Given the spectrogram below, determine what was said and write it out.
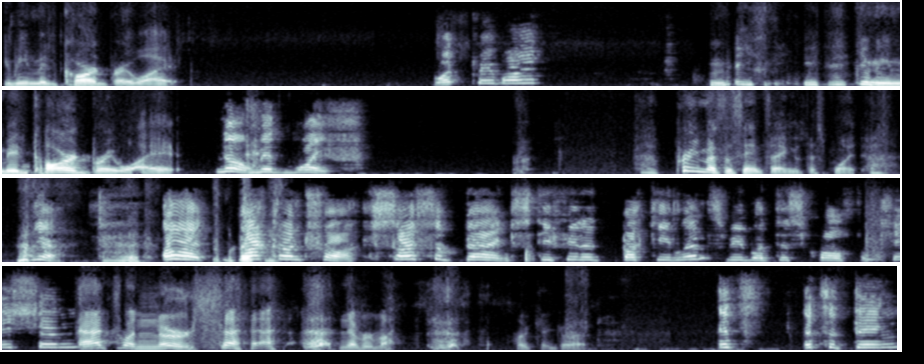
You mean mid card Bray Wyatt? What Bray Wyatt? you mean mid card Bray Wyatt? No, midwife. Pretty much the same thing at this point. Yeah. Alright, back on track. Sasha Banks defeated Becky Lynch via disqualification. That's a nurse. Never mind. okay, go ahead. It's it's a thing.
